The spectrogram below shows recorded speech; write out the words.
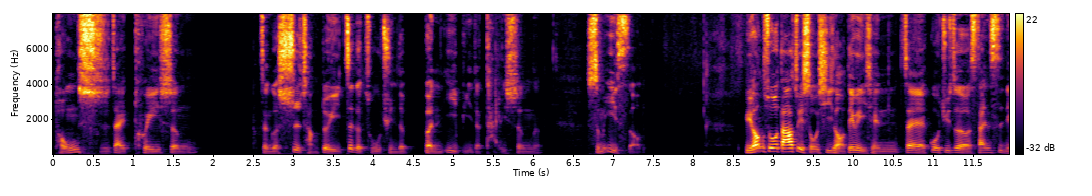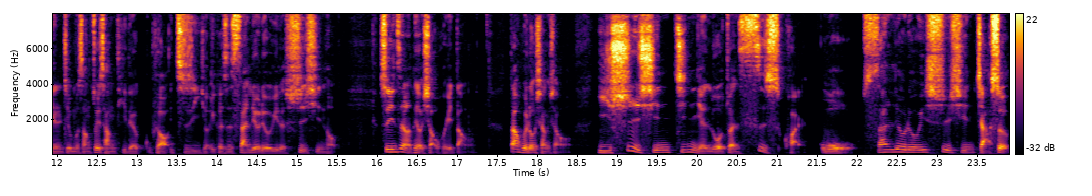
同时在推升整个市场对于这个族群的本益比的抬升呢？什么意思哦？比方说，大家最熟悉哦，David 以前在过去这三四年的节目上最常提的股票之一，有一个是三六六一的世芯哦，世芯这两天有小回档，但回头想想哦，以世芯今年如果赚四十块，哦，三六六一世芯，假设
